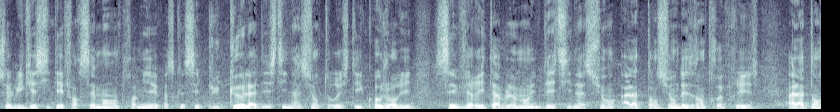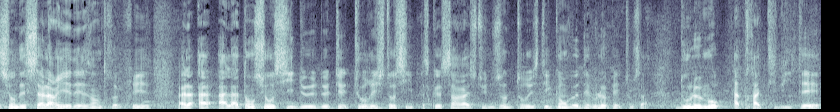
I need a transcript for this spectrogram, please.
celui qui est cité forcément en premier, parce que c'est plus que la destination touristique. Aujourd'hui, c'est véritablement une destination à l'attention des entreprises, à l'attention des salariés des entreprises, à l'attention aussi de, des touristes aussi, parce que ça reste une zone touristique, on veut développer tout ça. D'où le mot attractivité.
